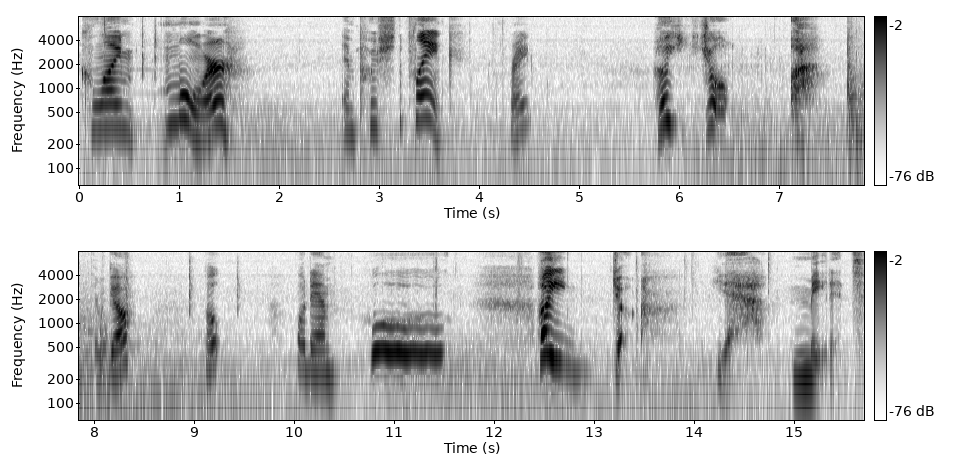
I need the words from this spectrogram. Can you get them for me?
climb more. And push the plank. Right? Hey, yo. Ah, there we go. Oh. Oh, damn. Whoo. Hey. Yeah. Made it.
